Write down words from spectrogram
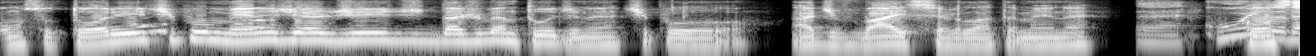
Consultor e, tipo, manager de, de- da juventude, né? Tipo, advisor lá também, né? É, cuida dessa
